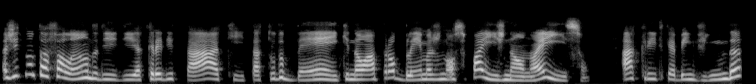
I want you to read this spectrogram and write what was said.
A gente não está falando de, de acreditar que está tudo bem, que não há problemas no nosso país. Não, não é isso. A crítica é bem-vinda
